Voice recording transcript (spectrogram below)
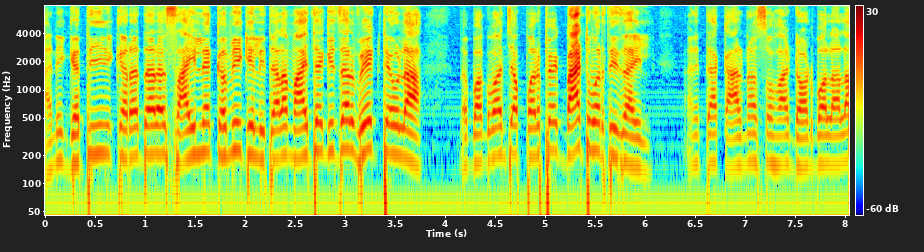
आणि गती खरं तर साहिलने कमी केली. त्याला माहिती आहे की जर वेग ठेवला तर भगवानच्या परफेक्ट बॅटवरती जाईल. आणि त्या कारणासह हा डॉट बॉल आला.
